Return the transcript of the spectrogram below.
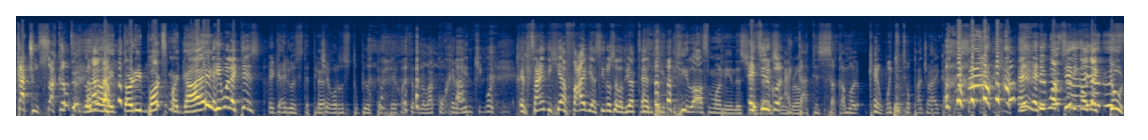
got you, sucker. Those are like 30 bucks, my guy. He went like this. El guy goes, este pinche gordo estúpido pendejo, este me lo va a coger bien chingón. El sign dijía five y así no se lo dio a ten. He lost money in this Ciro goes, I bro. got this sucker. I'm gonna, can't wait to tell Pancho I got this sucker. and, and he walks in, he goes like, dude,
